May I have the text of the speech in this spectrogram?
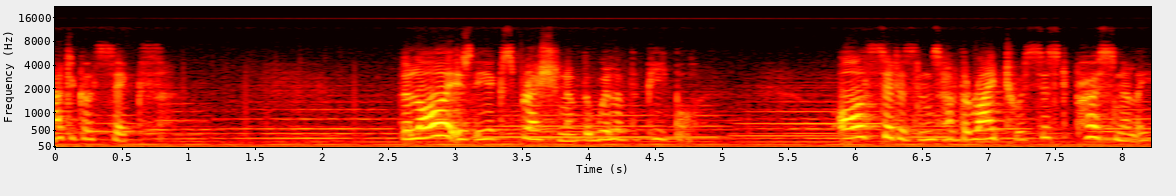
Article 6. The law is the expression of the will of the people. All citizens have the right to assist personally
